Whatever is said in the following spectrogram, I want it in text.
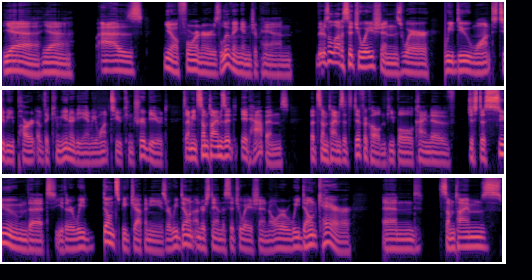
Yeah, yeah. As, you know, foreigners living in Japan, there's a lot of situations where we do want to be part of the community and we want to contribute. I mean, sometimes it, it happens, but sometimes it's difficult and people kind of just assume that either we don't speak Japanese or we don't understand the situation or we don't care. And sometimes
